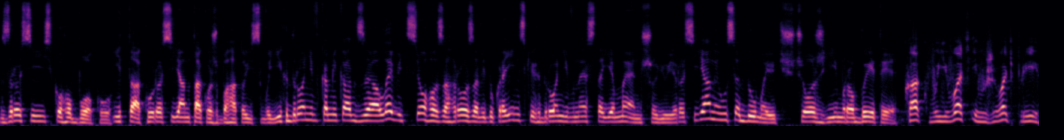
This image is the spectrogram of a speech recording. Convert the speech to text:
з російського боку. І так, у росіян також багато і своїх дронів камікадзе, але від цього загроза від українських дронів не стає меншою. І росіяни усе думають, що ж їм робити. Как воевать и выживать при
